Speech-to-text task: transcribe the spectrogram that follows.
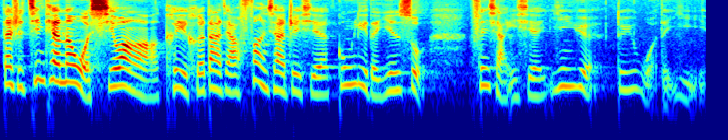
但是今天呢，我希望啊，可以和大家放下这些功利的因素，分享一些音乐对于我的意义。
